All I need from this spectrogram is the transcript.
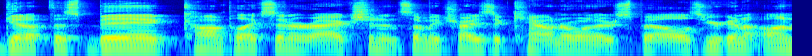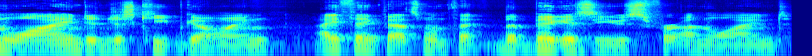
get up this big complex interaction, and somebody tries to counter one of their spells. You're going to unwind and just keep going. I think that's one thing. The biggest use for unwind.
